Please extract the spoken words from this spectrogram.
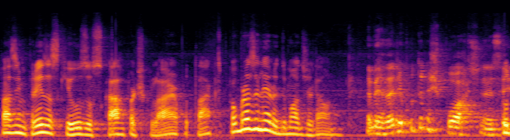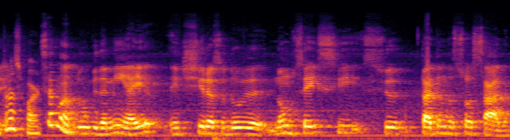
Para as empresas que usam os carros particulares, para o táxi, para o brasileiro de modo geral, né? Na verdade é para o transporte, né? Pro transporte. Sabe uma dúvida minha? Aí a gente tira essa dúvida, não sei se está dentro da sua ossada.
